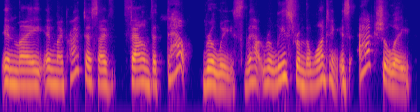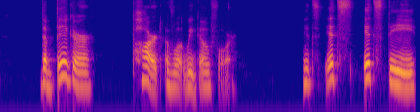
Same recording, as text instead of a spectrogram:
in my in my practice, I've found that that release, that release from the wanting, is actually the bigger part of what we go for. It's it's it's the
